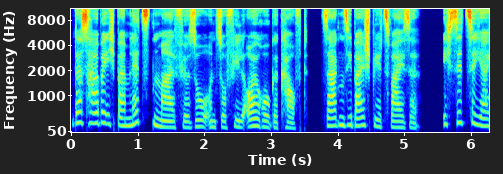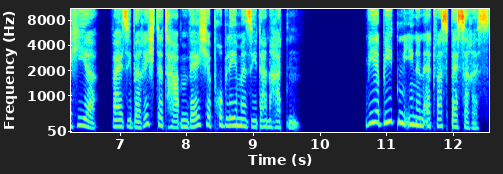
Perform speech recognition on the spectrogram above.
das habe ich beim letzten Mal für so und so viel Euro gekauft, sagen Sie beispielsweise, ich sitze ja hier, weil Sie berichtet haben, welche Probleme Sie dann hatten. Wir bieten Ihnen etwas Besseres.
